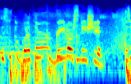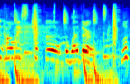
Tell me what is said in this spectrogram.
This is the weather radar station. This is how they check the, the weather. Look.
